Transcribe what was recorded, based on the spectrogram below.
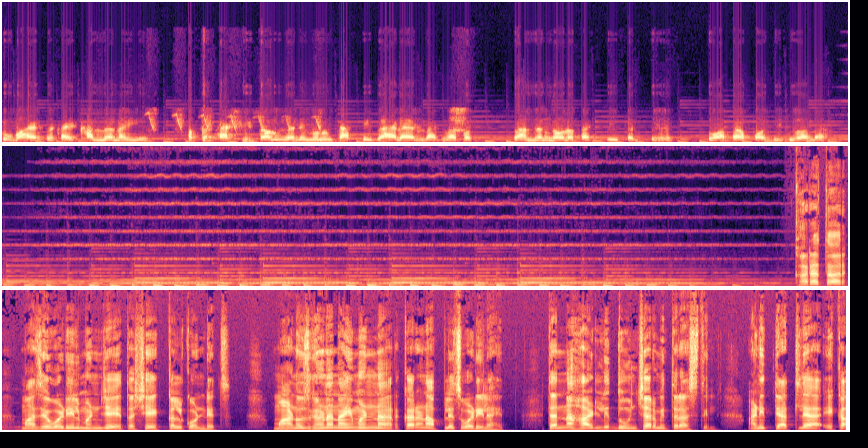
तो बाहेरचं काही खाल्लं नाही फक्त फॅक्टरी चालू झाली म्हणून फॅक्टरी जायला लागला. बस रांजणगावला फॅक्टरी तर ते तो आता पॉझिटिव्ह आला. खरं तर माझे वडील म्हणजे तसे एक्कलकोंडेच माणूस घणं नाही म्हणणार कारण आपलेच वडील आहेत. त्यांना हार्डली दोन चार मित्र असतील आणि त्यातल्या एका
